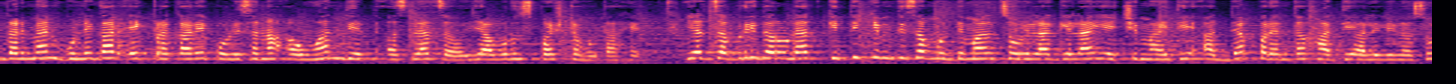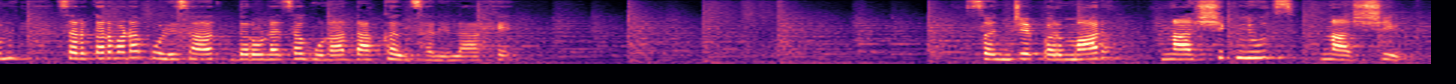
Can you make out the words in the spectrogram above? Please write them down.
दरम्यान गुन्हेगार एक प्रकारे पोलिसांना आव्हान देत असल्याचं यावरून स्पष्ट होत आहे. या जबरी दरोड्यात किती किमतीचा मुद्देमाल चोरीला गेला याची माहिती अद्यापपर्यंत हाती आलेली नसून सरकारवाडा पोलिसात दरोड्याचा गुन्हा दाखल झालेला आहे. संजय परमार नाशिक न्यूज नाशिक.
